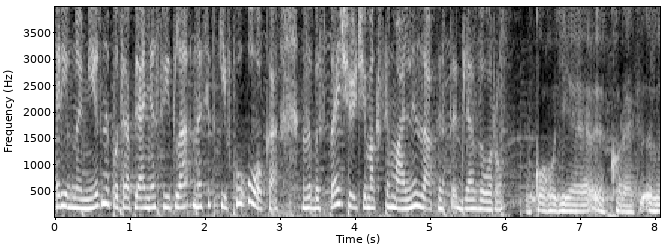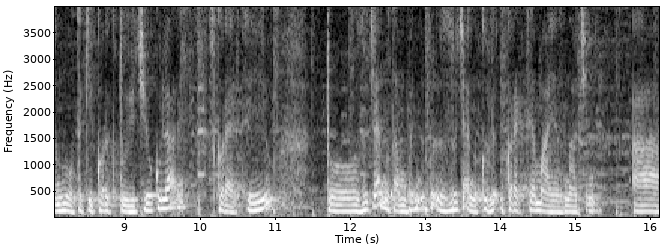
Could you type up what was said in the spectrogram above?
рівномірне потрапляння світла на сітківку ока, забезпечуючи максимальний захист для зору. В кого є корек... ну, такі коректуючі окуляри з корекцією, то звичайно там звичайно корекція має значення. А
